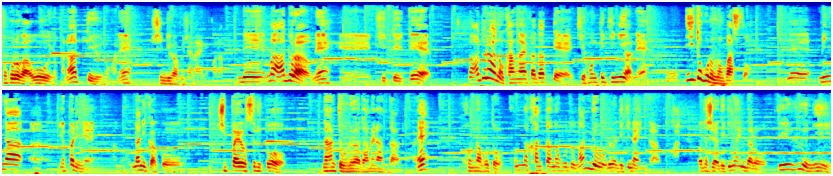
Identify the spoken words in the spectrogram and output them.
ところが多いのかなっていうのがね、心理学じゃないのかな。で、まあアドラーをね、えー聞いていて、まあ、アドラーの考え方って基本的にはね、いいところ伸ばすと。で、みんな、やっぱりね、何かこう、失敗をすると、なんて俺はダメなんだとかね、こんなこと、こんな簡単なこと、なんで俺はできないんだとか、私はできないんだろうっていうふうに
